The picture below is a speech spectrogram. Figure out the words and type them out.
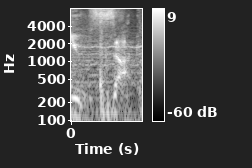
You suck.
